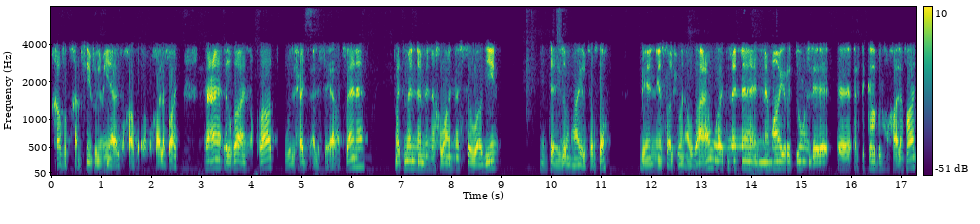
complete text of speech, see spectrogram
خفض 50% على المخاف- المخالفات مع إلغاء النقاط والحجز على السيارات. فأنا أتمنى من إخواننا السواقين ينتهزون هاي الفرصة بأن يصلحون أوضاعهم وأتمنى أن ما يردون لارتكاب المخالفات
